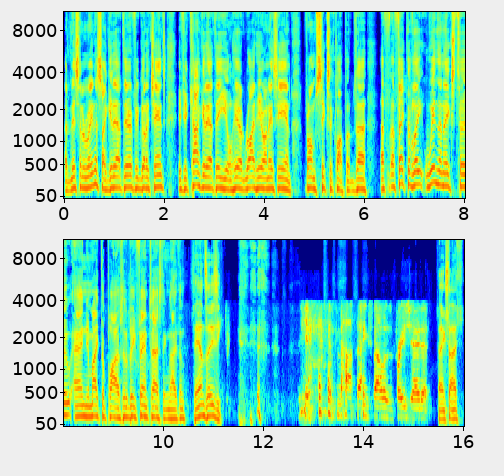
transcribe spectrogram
at Nissan Arena. So get out there if you've got a chance. If you can't get out there, you'll hear it right here on SEN from six o'clock. But uh, eff- effectively, win the next two and you make the playoffs. It'll be fantastic, Nathan. Sounds easy. Yeah, nah, thanks, fellas. Appreciate it. Thanks, Nath.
